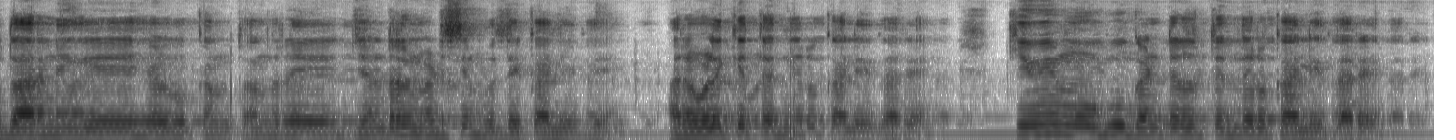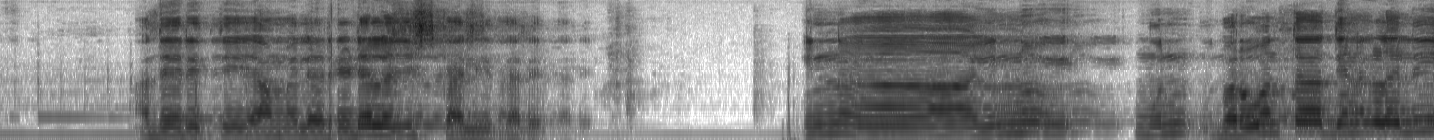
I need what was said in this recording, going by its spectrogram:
ಉದಾಹರಣೆಗೆ ಹೇಳ್ಬೇಕಂತಂದ್ರೆ ಜನರಲ್ ಮೆಡಿಸಿನ್ ಹುದ್ದೆ ಖಾಲಿ ಇದೆ, ಅರವಳಿಕೆ ತಜ್ಞರು ಖಾಲಿ ಇದ್ದಾರೆ, ಕಿವಿ, ಮೂಗು, ಗಂಟಲು ತಜ್ಞರು ಖಾಲಿ ಇದ್ದಾರೆ. ಅದೇ ರೀತಿ ಆಮೇಲೆ ರೇಡಿಯಾಲಜಿಸ್ಟ್ ಖಾಲಿ ಇದ್ದಾರೆ. ಇನ್ನು ಇನ್ನು ಮುನ್ ಬರುವಂಥ ದಿನಗಳಲ್ಲಿ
